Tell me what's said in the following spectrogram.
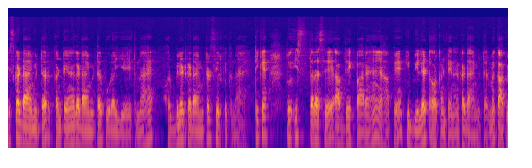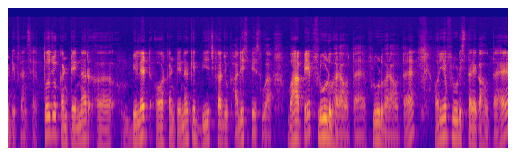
इसका डायमीटर कंटेनर का डायमीटर पूरा ये इतना है और बिलेट का डायमीटर सिर्फ़ इतना है, ठीक है? तो इस तरह से आप देख पा रहे हैं यहाँ पे कि बिलेट और कंटेनर का डायमीटर में काफ़ी डिफरेंस है। तो जो कंटेनर बिलेट और कंटेनर के बीच का जो खाली स्पेस हुआ, वहाँ पे फ्लूड भरा होता है फ्लूड भरा होता है और ये फ्लूड इस तरह का होता है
